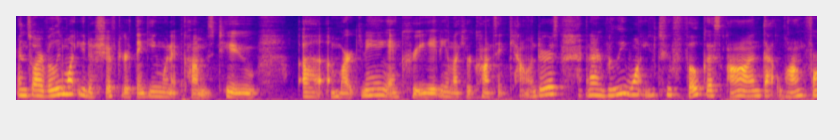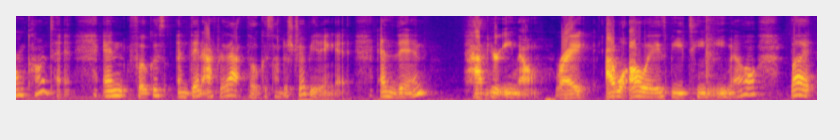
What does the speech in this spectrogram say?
And so I really want you to shift your thinking when it comes to uh, marketing and creating like your content calendars. And I really want you to focus on that long form content and focus, and then after that, focus on distributing it. And then have your email, right? I will always be team email, but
